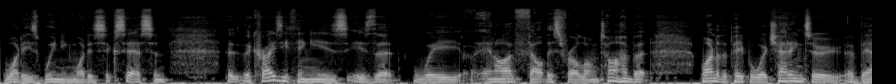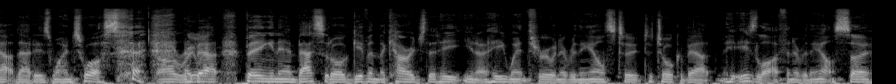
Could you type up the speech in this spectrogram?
what is winning, what is success. And the crazy thing is, is that we, and I've felt this for a long time, but one of the people we're chatting to about that is Wayne Schwass. Oh, really? about being an ambassador, given the courage that he, you know, he went through and everything else to, to talk about his life and everything else. So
